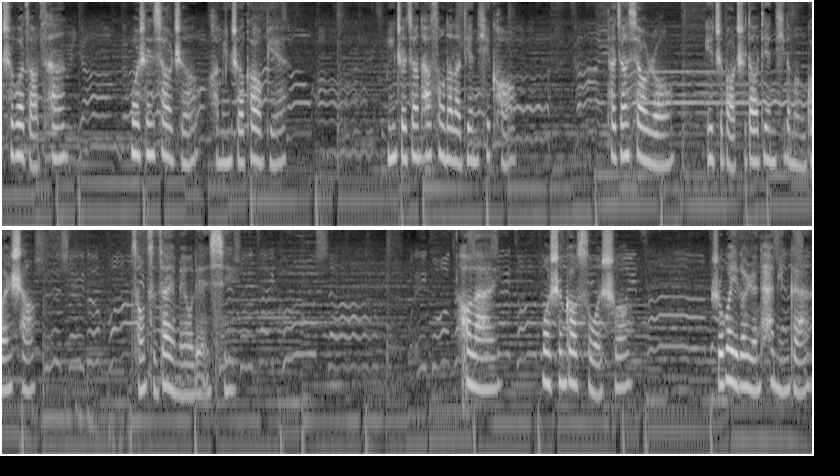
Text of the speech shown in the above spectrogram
吃过早餐，陌生笑着和明哲告别。明哲将他送到了电梯口，他将笑容一直保持到电梯的门关上，从此再也没有联系。后来，陌生告诉我说，如果一个人太敏感，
